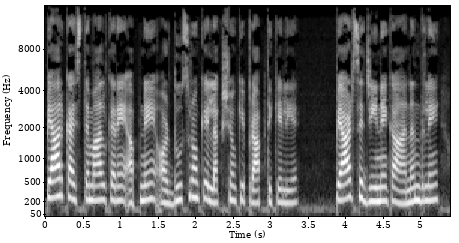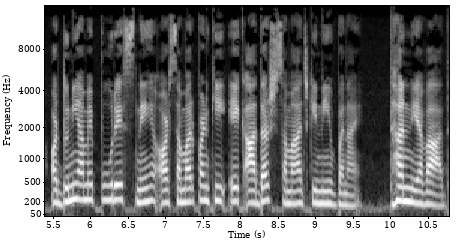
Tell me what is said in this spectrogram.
प्यार का इस्तेमाल करें अपने और दूसरों के लक्ष्यों की प्राप्ति के लिए। प्यार से जीने का आनंद लें और दुनिया में पूरे स्नेह और समर्पण की एक आदर्श समाज की नींव बनाएँ। धन्यवाद।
